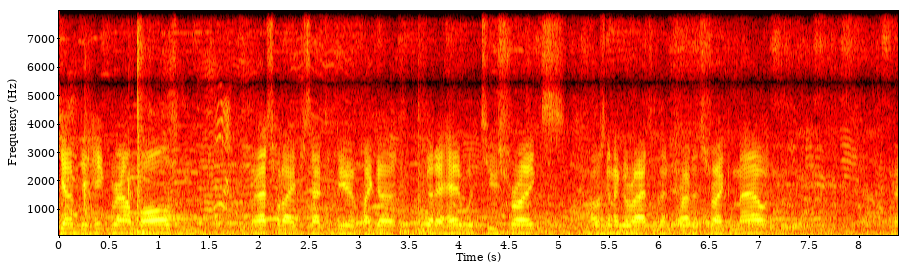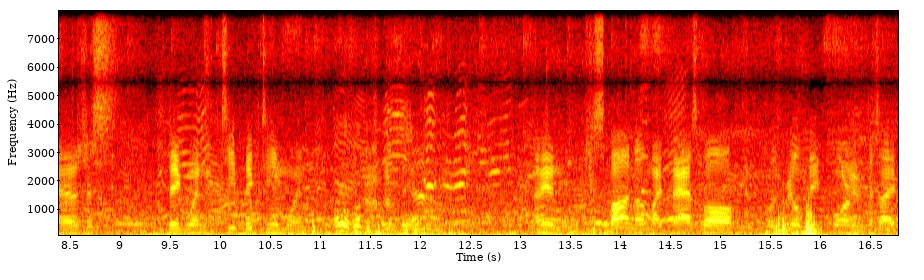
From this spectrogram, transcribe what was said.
get them to hit ground balls. And, and that's what I just had to do. If I got, got ahead with two strikes, I was going to go right to them and try to strike them out. And, I mean, it was just a big win, big team win. What was looking for you today? I mean, just spotting up my fastball was real big for me because I,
